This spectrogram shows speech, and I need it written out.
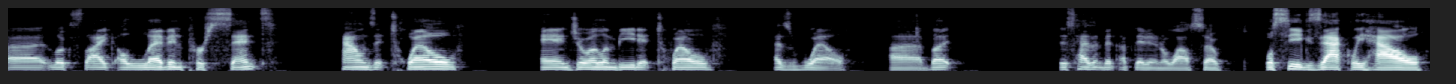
Uh, looks like 11%. Towns at 12 and Joel Embiid at 12 as well. Uh, but this hasn't been updated in a while, so we'll see exactly how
